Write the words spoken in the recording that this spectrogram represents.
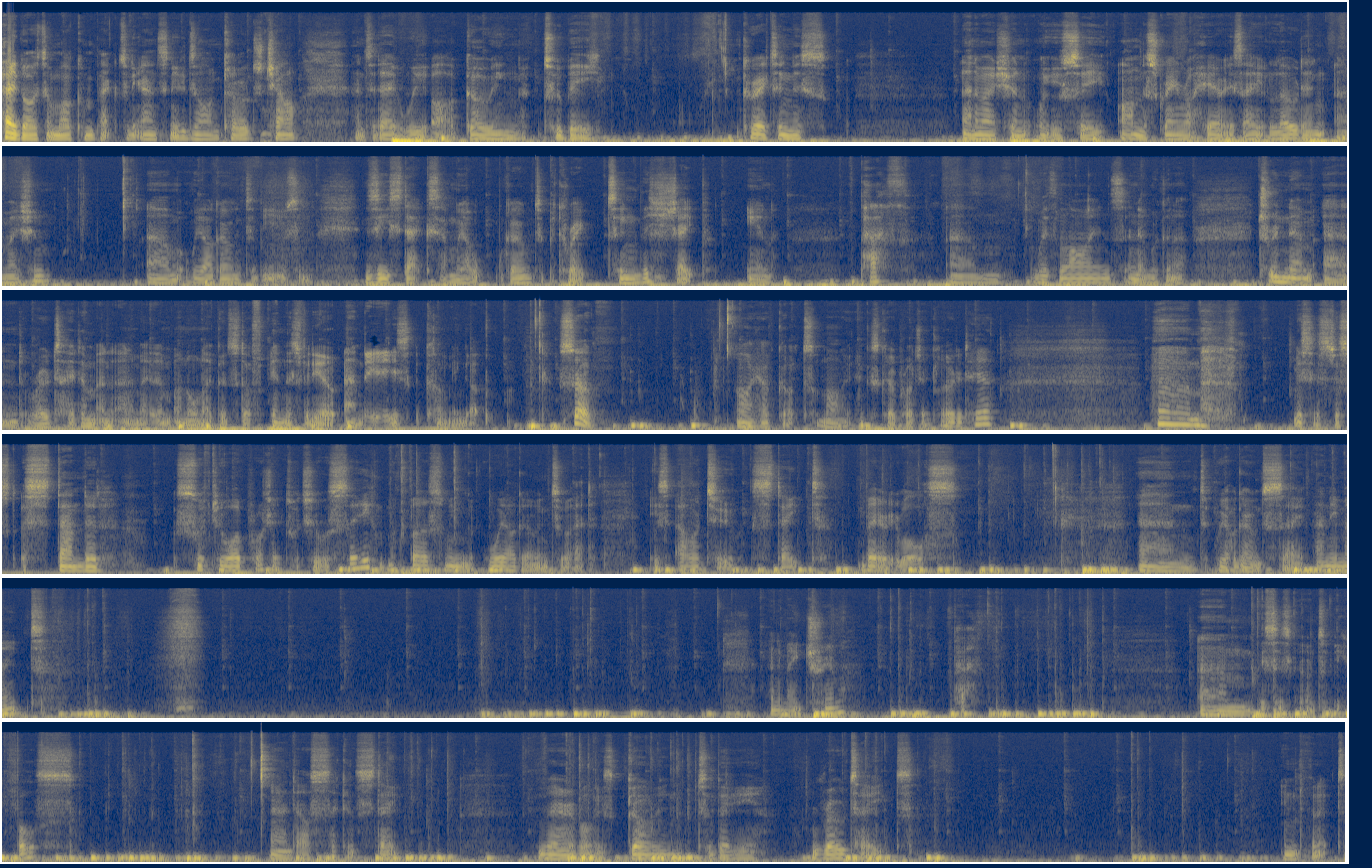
Hey guys and welcome back to the Anthony Design Codes channel. And today we are going to be creating this animation. What you see on the screen right here is a loading animation. Um, we are going to be using Z-stacks and we are going to be creating this shape in path um, with lines and then we're gonna trim them and rotate them and animate them and all that good stuff in this video and it is coming up. So I have got my Xcode project loaded here. Um, this is just a standard SwiftUI project which you will see. The first thing we are going to add is our two state variables we are going to say animate. Animate trim. Path. Um, this is going to be false. And our second state variable is going to be rotate infinite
